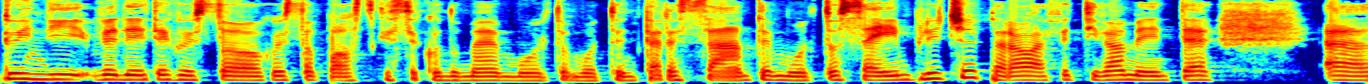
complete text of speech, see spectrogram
quindi vedete questo, questo, post che secondo me è molto molto interessante, molto semplice, però effettivamente eh,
